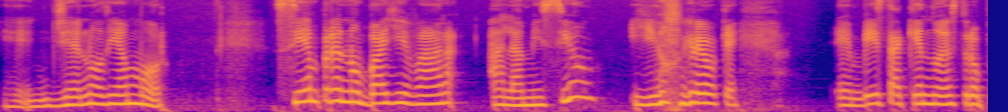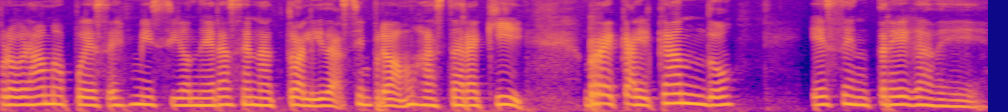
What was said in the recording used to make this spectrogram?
eh, lleno de amor, siempre nos va a llevar a la misión. Y yo creo que en vista que nuestro programa pues es Misioneras en la actualidad, siempre vamos a estar aquí recalcando esa entrega de,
